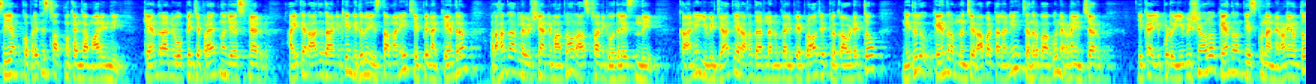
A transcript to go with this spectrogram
సీఎంకు ప్రతిష్టాత్మకంగా మారింది. కేంద్రాన్ని ఒప్పించే ప్రయత్నం చేస్తున్నారు. అయితే రాజధానికి నిధులు ఇస్తామని చెప్పిన కేంద్రం రహదారుల విషయాన్ని మాత్రం రాష్ట్రానికి వదిలేసింది. కానీ ఇవి జాతీయ రహదారులను కలిపే ప్రాజెక్టులు కావడంతో నిధులు కేంద్రం నుంచి రాబట్టాలని చంద్రబాబు నిర్ణయించారు. ఇక ఇప్పుడు ఈ విషయంలో కేంద్రం తీసుకున్న నిర్ణయంతో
